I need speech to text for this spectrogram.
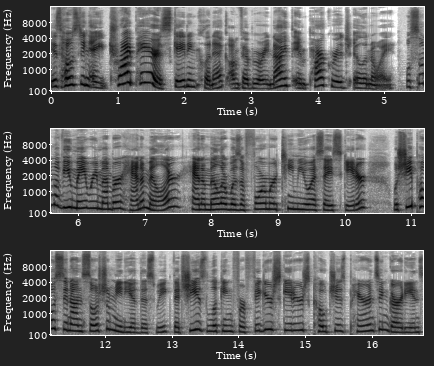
is hosting a Tri Pairs skating clinic on February 9th in Park Ridge, Illinois. Well, some of you may remember Hannah Miller. Hannah Miller was a former Team USA skater. Well, she posted on social media this week that she is looking for figure skaters, coaches, parents, and guardians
